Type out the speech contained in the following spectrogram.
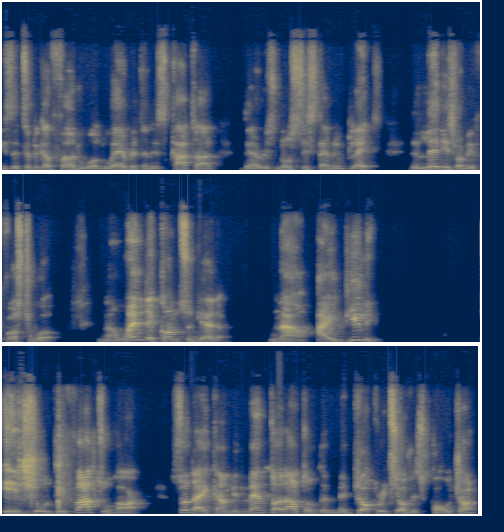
is a typical third world where everything is scattered, there is no system in place the ladies from a first world. Now, when they come together, now ideally, it should defer to her so that it can be mentored out of the mediocrity of his culture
